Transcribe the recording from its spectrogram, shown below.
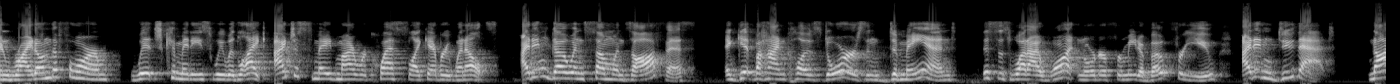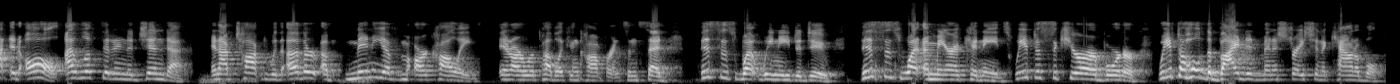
and write on the form which committees we would like. I just made my request like everyone else. I didn't go in someone's office and get behind closed doors and demand this is what I want in order for me to vote for you. I didn't do that. Not at all. I looked at an agenda and I've talked with other, uh, many of our colleagues in our Republican conference and said, this is what we need to do. This is what America needs. We have to secure our border. We have to hold the Biden administration accountable.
